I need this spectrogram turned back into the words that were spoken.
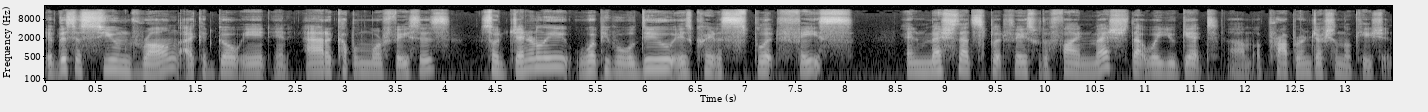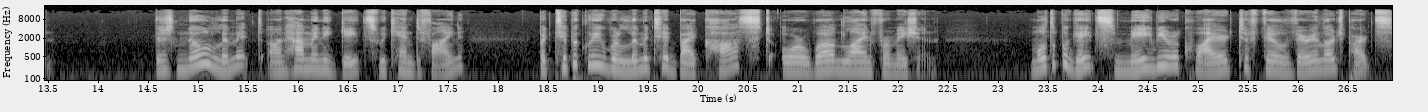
If this assumed wrong, I could go in and add a couple more faces. So generally what people will do is create a split face and mesh that split face with a fine mesh. That way you get um, a proper injection location. There's no limit on how many gates we can define, but typically we're limited by cost or weld line formation. Multiple gates may be required to fill very large parts,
